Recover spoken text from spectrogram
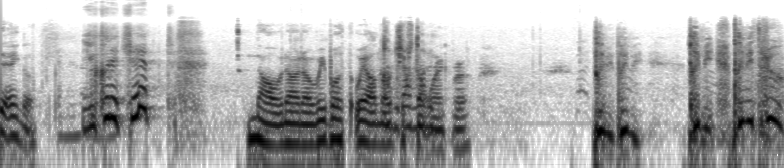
the angle. You could have chipped. No, no, no. We both. We all know Bobby, chips don't work, bro. Play me, play me, play me, play me through,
